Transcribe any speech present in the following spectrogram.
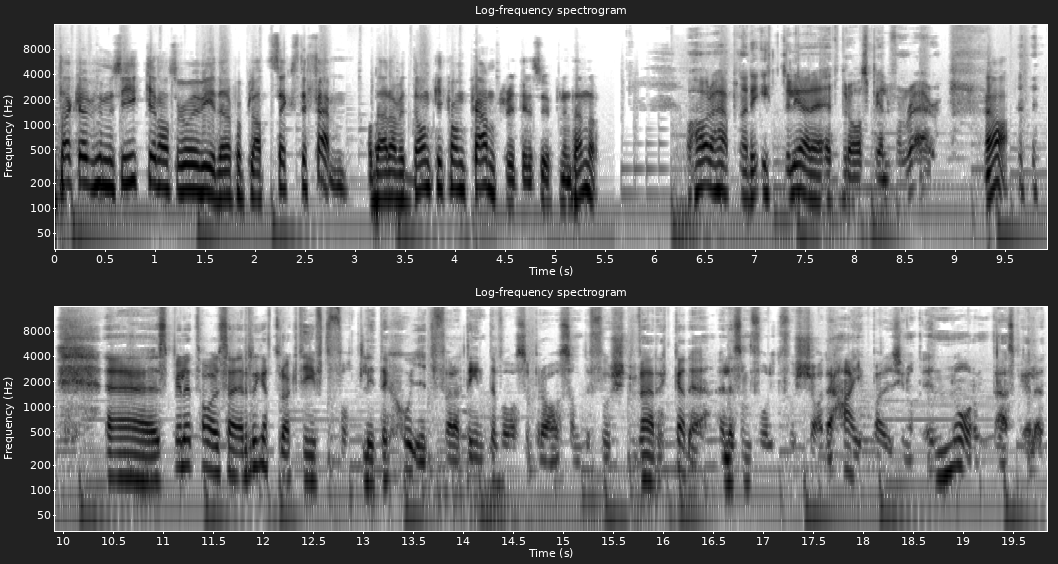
Tackar vi för musiken och så går vi vidare på plats 65. Och där har vi Donkey Kong Country till Super Nintendo. Och har och häpna, det är ytterligare ett bra spel från Rare. Ja. eh, spelet har så retroaktivt fått lite skit för att det inte var så bra som det först verkade. Eller som folk först sa. Det hypades ju något enormt, det här spelet.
